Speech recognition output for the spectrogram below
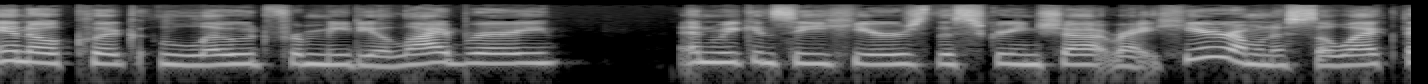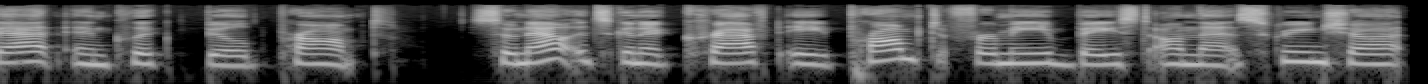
and I'll click load from media library. And we can see here's the screenshot right here. I'm going to select that and click build prompt. So now it's going to craft a prompt for me based on that screenshot.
